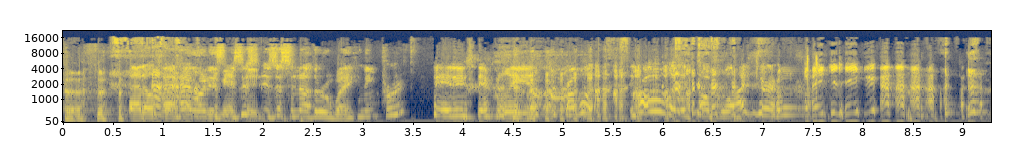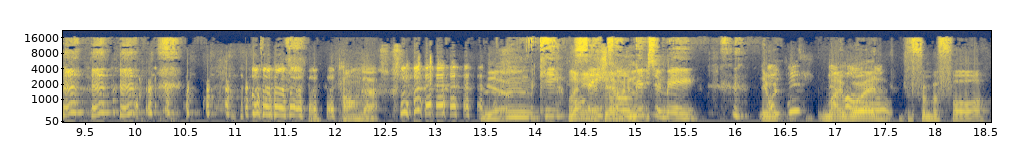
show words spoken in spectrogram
That also Hang has to on, is, is this is this another awakening, Prue? It is definitely it's probably, probably a Tom Gleisner awakening. Tonga. Yeah, Mm, keep Longevity. say Tonga to me. it was, my whole- word from before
